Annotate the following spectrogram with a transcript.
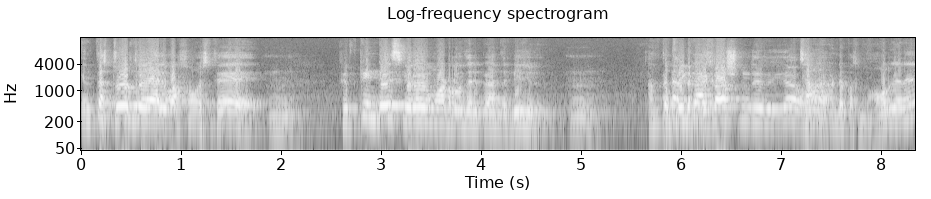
ఇంత స్టోర్ చేయాలి వర్షం వస్తే. ఫిఫ్టీన్ డేస్కి ఇరవై మోటార్లు జరిపేంత డీజిల్ ఉమ్. అంత అంటే చాలా మామూలుగానే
